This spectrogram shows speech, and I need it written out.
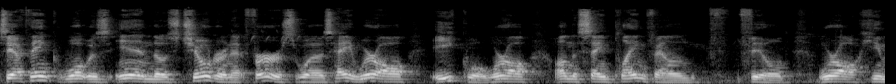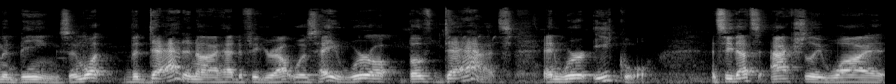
See, I think what was in those children at first was, hey, we're all equal. We're all on the same playing field. We're all human beings. And what the dad and I had to figure out was, hey, we're both dads and we're equal. And see, that's actually why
